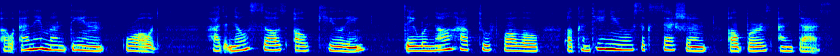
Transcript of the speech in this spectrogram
of any mundane world had no thoughts of killing, they would not have to follow a continual succession of birth and death.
